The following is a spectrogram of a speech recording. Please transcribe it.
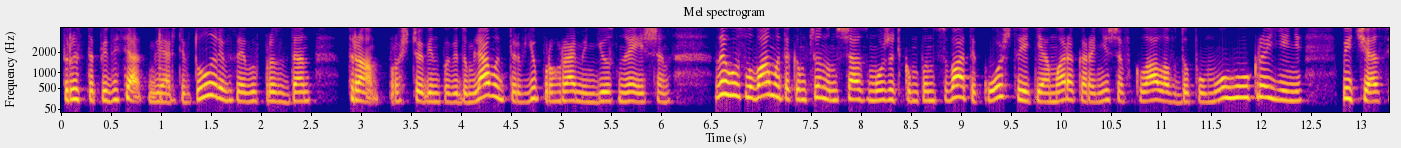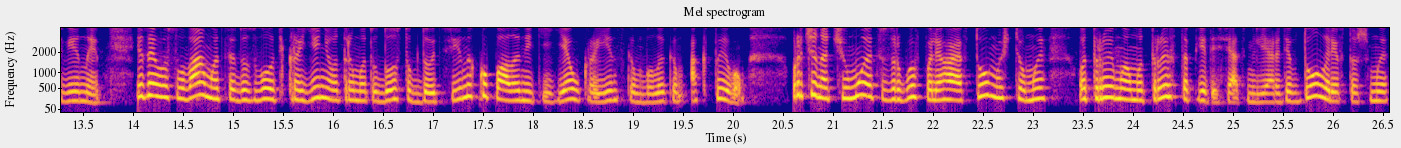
350 мільярдів доларів, заявив президент Трамп. Про що він повідомляв в інтерв'ю програмі News Nation. За його словами, таким чином США зможуть компенсувати кошти, які Америка раніше вклала в допомогу Україні під час війни. І за його словами, це дозволить країні отримати доступ до цінних копалин, які є українським великим активом. Причина, чому я це зробив, полягає в тому, що ми отримуємо 350 мільярдів доларів. Тож ми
